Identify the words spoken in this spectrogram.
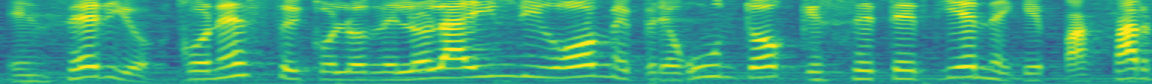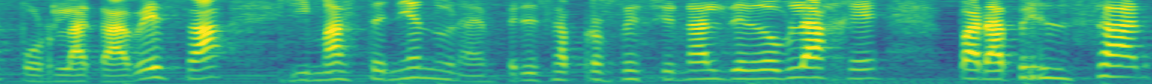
En serio, con esto y con lo de Lola Índigo me pregunto qué se te tiene que pasar por la cabeza, y más teniendo una empresa profesional de doblaje, para pensar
